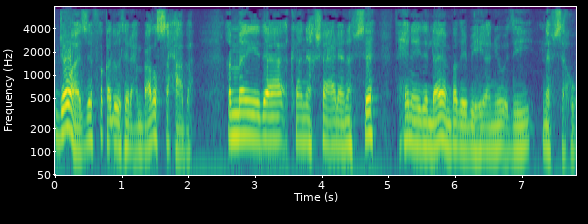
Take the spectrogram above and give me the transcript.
جوازه فقد أثر عن بعض الصحابة. أما إذا كان يخشى على نفسه فحينئذ لا ينبغي به أن يؤذي نفسه.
